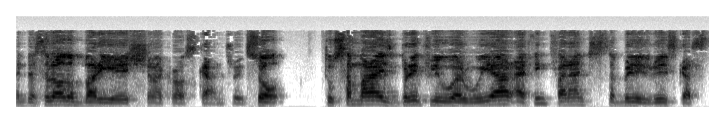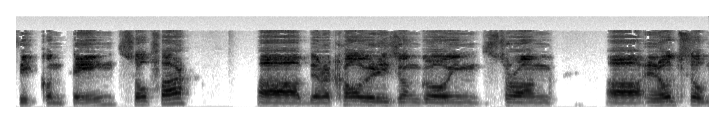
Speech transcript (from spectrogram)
and there's a lot of variation across countries. So to summarize briefly where we are, I think financial stability risks are still contained so far. Uh, the recovery is ongoing, strong, uh, and also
